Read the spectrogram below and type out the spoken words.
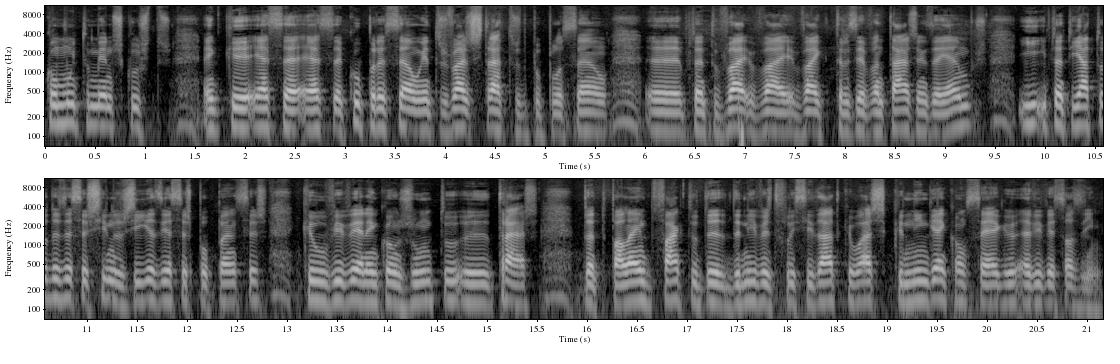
com muito menos custos, em que essa, essa cooperação entre os vários estratos de população, portanto, vai, vai, vai trazer vantagens vantagens a ambos e, e, portanto, e há todas essas sinergias e essas poupanças que o viver em conjunto eh, traz. Portanto, para além, de facto, de, de, níveis de felicidade que eu acho que ninguém consegue a viver sozinho.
